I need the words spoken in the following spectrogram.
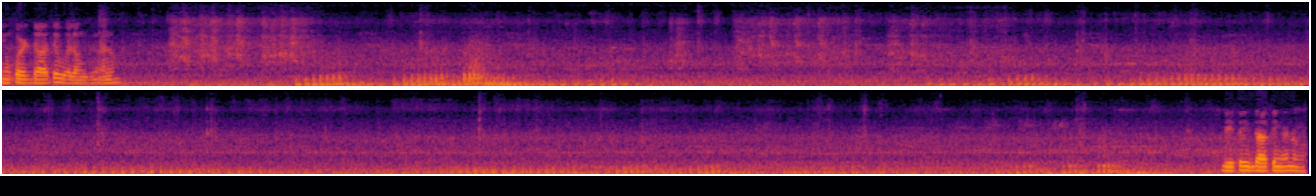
Yung court dati walang ano. Dito yung dating ano.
